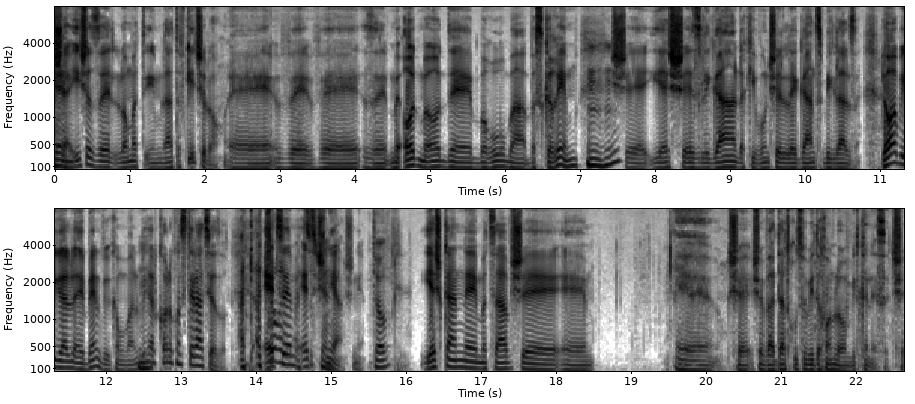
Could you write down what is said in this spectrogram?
כן. שהאיש הזה לא מתאים לתפקיד שלו. אה, וזה מאוד מאוד אה, ברור בסקרים מהמם. שיש אה, זליגה לכיוון של גנץ בגלל זה. לא רק בגלל בן גביר כמובן, בגלל כל הקונסטלציה הזאת. את- עצור עצם, רגע, עצם, כן. שנייה, שנייה. טוב. יש כאן מצב ש, ש, שוועדת חוץ וביטחון לא מתכנסת, ש,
